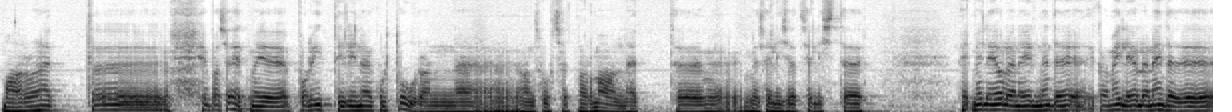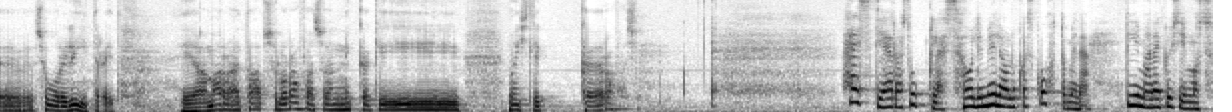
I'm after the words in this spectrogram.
ma arvan, et äh, juba see, et meie poliitiline kultuur on, äh, on suhteliselt normaalne, et äh, me sellised, selliste, meil ei ole neil nende, ega meil ei ole nende suuri liidreid ja ma arvan, et Haapsalu rahvas on ikkagi mõistlik rahvas. hästi, härra Sukles, oli meeleolukas kohtumine viimane küsimus,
